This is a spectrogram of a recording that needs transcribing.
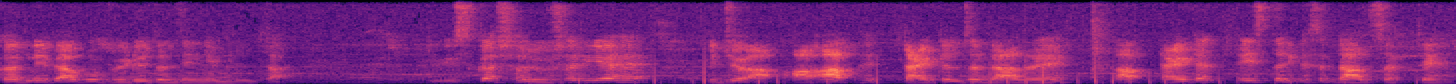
करने पे आपको वीडियो जल्दी नहीं मिलता। तो इसका सोल्यूशन यह है कि जो आ, आ, आप टाइटल जब डाल रहे हैं आप टाइटल इस तरीके से डाल सकते हैं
